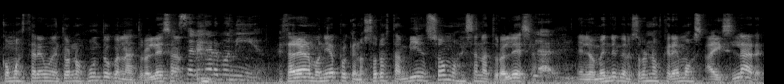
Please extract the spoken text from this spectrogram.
cómo estar en un entorno junto con la naturaleza. Estar en armonía. Estar en armonía porque nosotros también somos esa naturaleza. Claro. En el momento en que nosotros nos queremos aislar,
